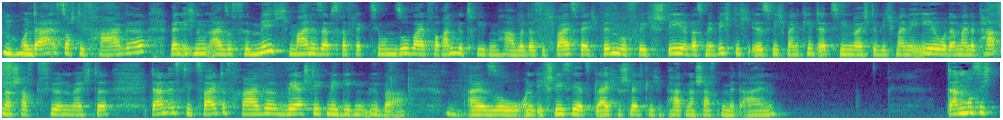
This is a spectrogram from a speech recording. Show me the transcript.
Mhm. Und da ist doch die Frage, wenn ich nun also für mich meine Selbstreflexion so weit vorangetrieben habe, dass ich weiß, wer ich bin, wofür ich stehe, was mir wichtig ist, wie ich mein Kind erziehen möchte, wie ich meine Ehe oder meine Partnerschaft führen möchte, dann ist die zweite Frage, wer steht mir gegenüber? Mhm. Also, und ich schließe jetzt gleichgeschlechtliche Partnerschaften mit ein. Dann muss ich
